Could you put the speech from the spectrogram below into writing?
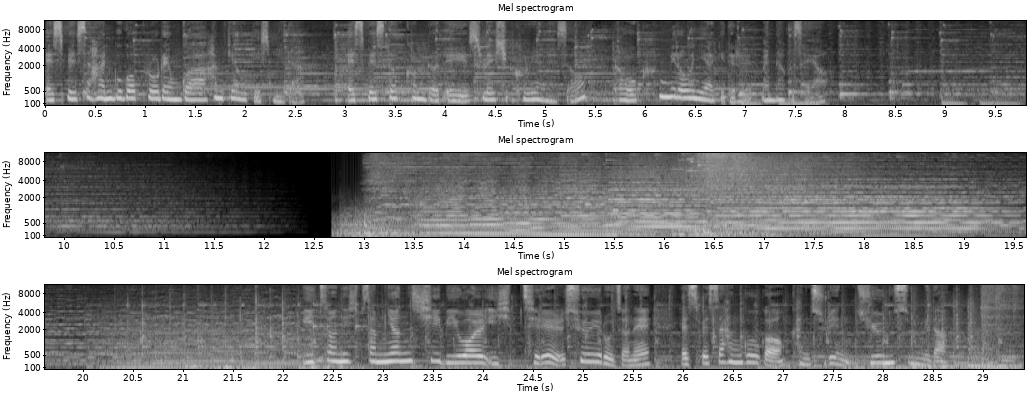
SBS 한국어 프로그램과 함께하고 계십니다. sbs.com.au/korean에서 더욱 흥미로운 이야기들을 만나보세요. (2023년 12월 27일) 수요일 오전에 SBS 한국어 간추린 주요 뉴스입니다.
